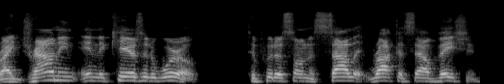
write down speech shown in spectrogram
right? Drowning in the cares of the world to put us on a solid rock of salvation.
